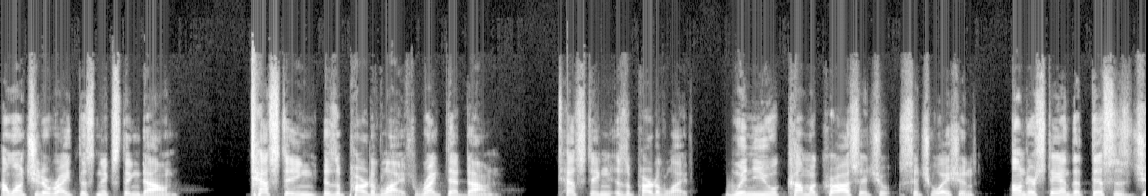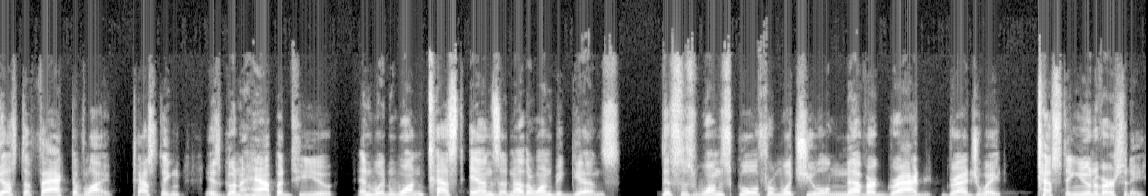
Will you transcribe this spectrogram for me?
I want you to write this next thing down. Testing is a part of life. Write that down. Testing is a part of life. When you come across situ- situations, understand that this is just a fact of life. Testing is going to happen to you. And when one test ends, another one begins. This is one school from which you will never grad- graduate testing university.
